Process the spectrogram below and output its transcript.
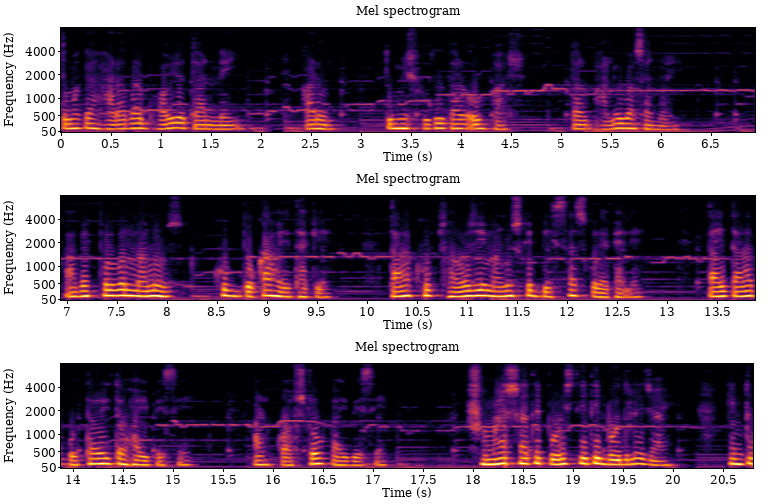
তোমাকে হারাবার ভয়ও তার নেই, কারণ তুমি শুধু তার অভ্যাস, তার ভালোবাসা নয়। আবেগপ্রবণ মানুষ খুব বোকা হয়ে থাকে। তারা খুব সহজেই মানুষকে বিশ্বাস করে ফেলে। তাই তারা প্রতারিত হয় বেশি, আর কষ্টও পায় বেশি। সময়ের সাথে পরিস্থিতি বদলে যায়। কিন্তু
